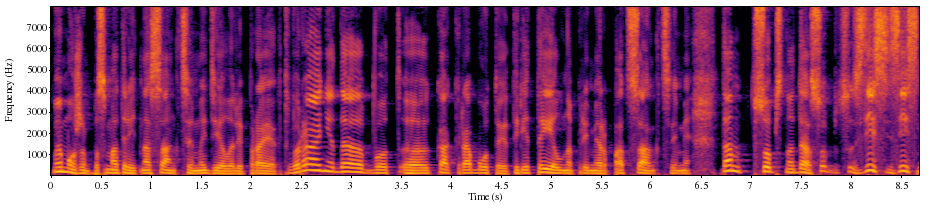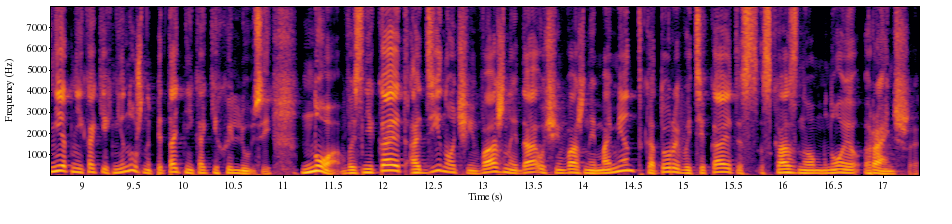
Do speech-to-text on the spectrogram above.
Мы можем посмотреть на санкции, мы делали проект в Иране, да, вот э, как работает ритейл, например, под санкциями, там, собственно, да, здесь, здесь нет никаких, не нужно питать никаких иллюзий. Но возникает один очень важный, да, очень важный момент, который вытекает из сказанного мною раньше.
